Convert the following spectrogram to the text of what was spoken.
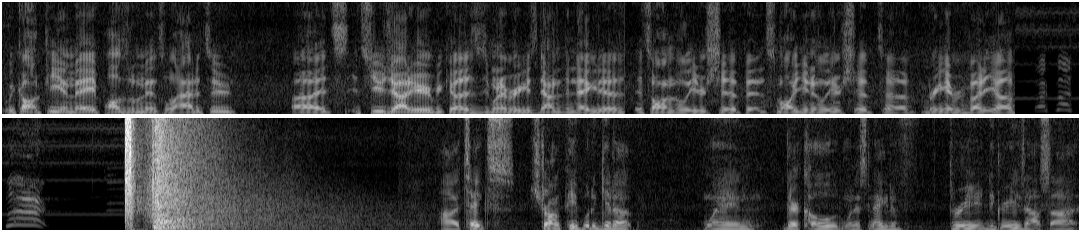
We call it PMA, positive mental attitude. Uh, it's, it's huge out here because whenever it gets down to the negatives, it's on the leadership and small unit leadership to bring everybody up. Uh, it takes strong people to get up when they're cold, when it's negative three degrees outside,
